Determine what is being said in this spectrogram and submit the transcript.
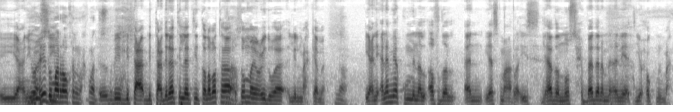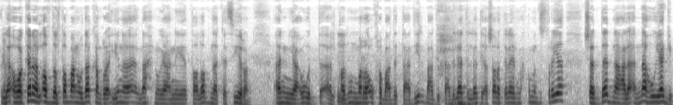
يعني يعيد مرة أخرى المحكمة الدستورية. ب- بالتع- بالتعديلات التي طلبتها نعم. ثم يعيدها للمحكمة. نعم. يعني ألم يكن من الأفضل أن يسمع الرئيس لهذا النصح بدلا من أن يأتيه حكم المحكمة؟ لا هو كان الأفضل طبعا وده كان رأينا نحن يعني طلبنا كثيرا أن يعود القانون مرة أخرى بعد التعديل بعد التعديلات التي أشارت إليها المحكمة الدستورية. شددنا على أنه يجب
